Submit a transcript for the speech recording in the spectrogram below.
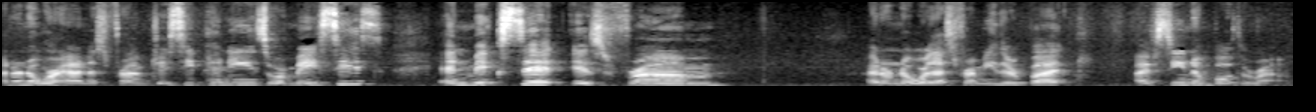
I don't know where Anna's from, J.C. Penney's or Macy's. And Mix It is from, I don't know where that's from either, but I've seen them both around.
